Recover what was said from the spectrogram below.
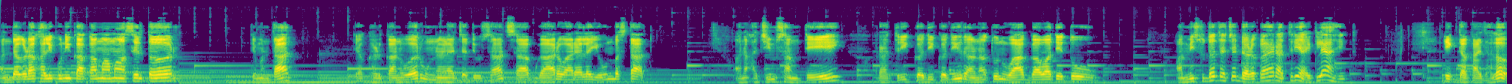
आणि दगडाखाली कुणी काका मामा असेल तर? ते म्हणतात त्या खडकांवर उन्हाळ्याच्या दिवसात साप गार वाऱ्याला येऊन बसतात. आणि अजिम सांगते रात्री कधी कधी रानातून वाघ गावात येतो. आम्ही सुद्धा त्याच्या डरकळ्या रात्री ऐकल्या आहेत. एकदा काय झालं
